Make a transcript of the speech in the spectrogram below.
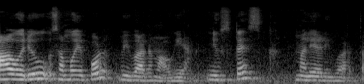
ആ ഒരു സംഭവം ഇപ്പോൾ വിവാദമാവുകയാണ്. ന്യൂസ് ഡെസ്ക് മലയാളി വാർത്ത.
